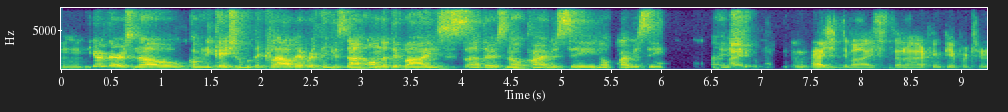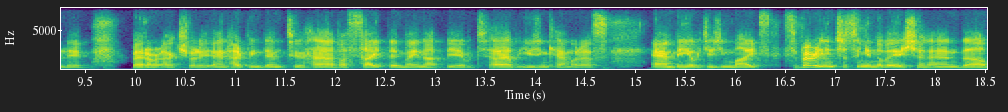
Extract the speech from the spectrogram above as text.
Mm-hmm. Here, there's no communication with the cloud. Everything is done on the device. Uh, there's no privacy, no privacy uh, issue. An edge device that are helping people to live better, actually, and helping them to have a sight they may not be able to have using cameras and being able to using mics. It's a very interesting innovation, and uh,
